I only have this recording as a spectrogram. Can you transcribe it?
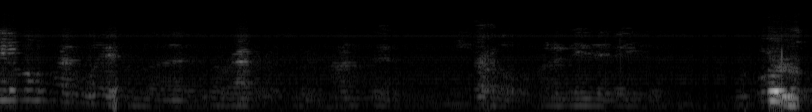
people run on a basis.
